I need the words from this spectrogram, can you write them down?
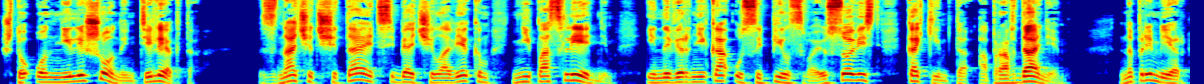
что он не лишен интеллекта. Значит, считает себя человеком не последним и наверняка усыпил свою совесть каким-то оправданием. Например,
